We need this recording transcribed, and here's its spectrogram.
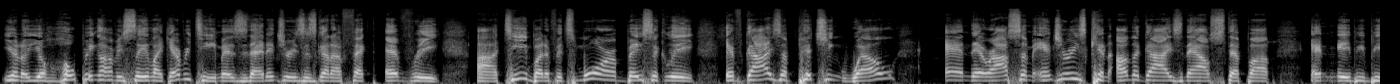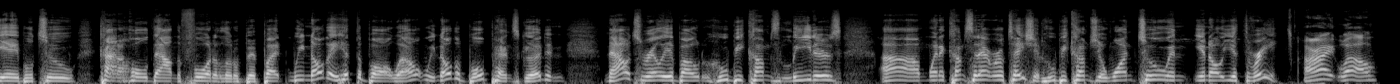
you know you're hoping obviously like every team is that injuries is going to affect every uh, team. But if it's more basically if guys are pitching well and there are some injuries, can other guys now step up and maybe be able to kind of hold down the fort a little bit? But we know they hit the ball well. We know the bullpen's good, and now it's really about who becomes leaders um, when it comes to that rotation. Who becomes your one, two, and you know your three. All right. Well,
